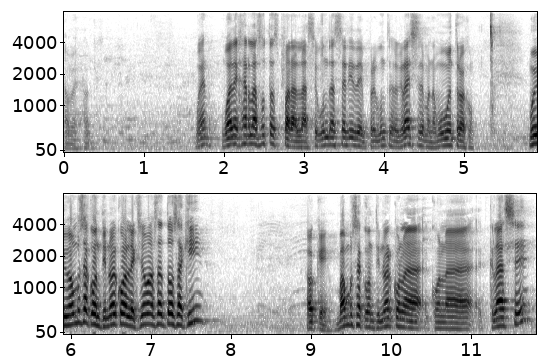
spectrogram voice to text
A ver, ok. Bueno, voy a dejar las otras para la segunda serie de preguntas. Gracias, hermana. Muy buen trabajo. Muy bien, vamos a continuar con la lección. ¿Están todos aquí? Ok, vamos a continuar con la, con la clase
